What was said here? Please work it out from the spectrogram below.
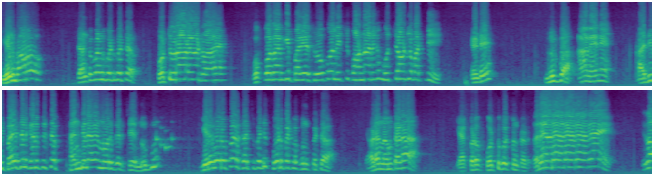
ఏం బావు జంట పనులు కొట్టుకొచ్చావు. కొట్టుకు రావడం ఒక్కో దానికి పదిహేను రూపాయలు ఇచ్చి కొనడానికి ముచ్చెమట్లు పట్టినాయి. ఏంటి? నువ్వా? ఆ నేనే. పది పైసలు కనిపిస్తే పందిలాగా నోరు తెరిచే నువ్వు? ఇరవై రూపాయలు ఖర్చు పెట్టి కోడి పెట్టలు కొనుక్కొచ్చా? ఎవడ నమ్ముతాడా? ఎక్కడో కొట్టుకొచ్చుంటాడు. అరే అరే అరే అరే అరే ఇదిగో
